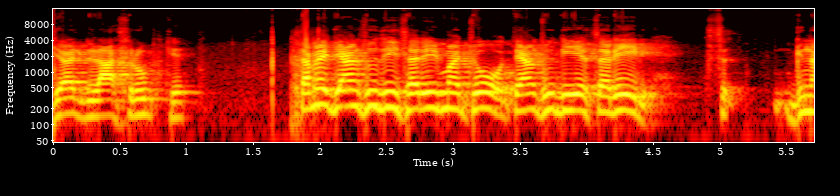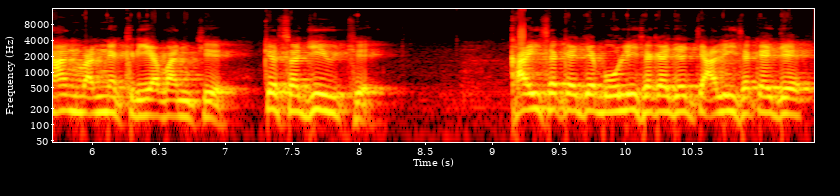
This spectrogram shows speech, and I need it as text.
જડ લાશરૂપ છે. તમે જ્યાં સુધી શરીરમાં છો, ત્યાં સુધી એ શરીર જ્ઞાનવાન ને ક્રિયાવાન છે કે સજીવ છે. ખાઈ શકે છે, બોલી શકે છે, ચાલી શકે છે,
